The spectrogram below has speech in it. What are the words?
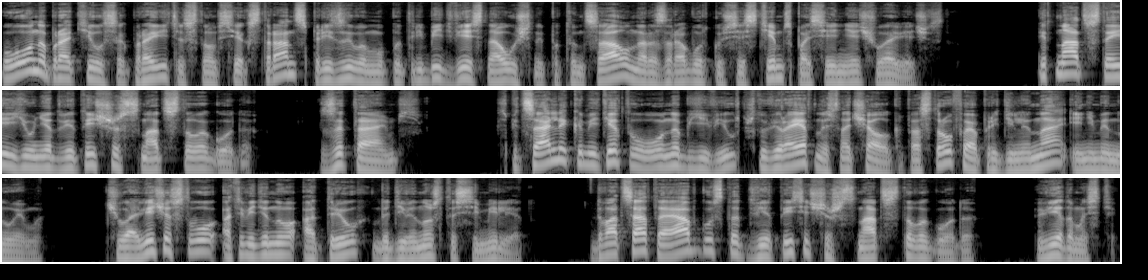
ООН обратился к правительствам всех стран с призывом употребить весь научный потенциал на разработку систем спасения человечества. 15 июня 2016 года. The Times. Специальный комитет ООН объявил, что вероятность начала катастрофы определена и неминуема. Человечеству отведено от 3 до 97 лет. 20 августа 2016 года. Ведомости.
